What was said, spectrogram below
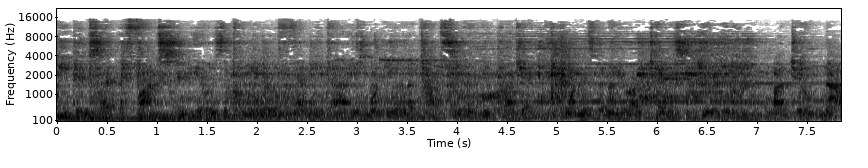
Deep inside the Fox studios, the creator of Family Guy is working on a top secret new project, one that's been under our tight security until now.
